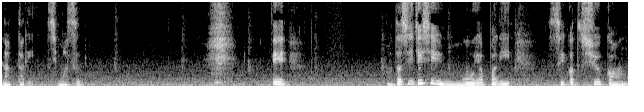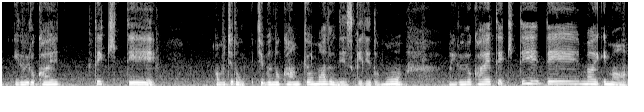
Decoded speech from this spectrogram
なったりします。で私自身もやっぱり生活習慣いろいろ変えてきてあもちろん自分の環境もあるんですけれどもいろいろ変えてきてで、まあ、今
